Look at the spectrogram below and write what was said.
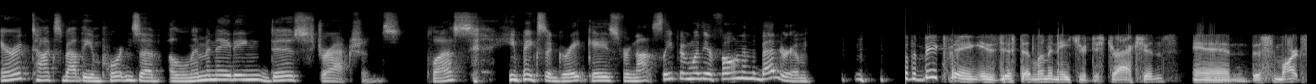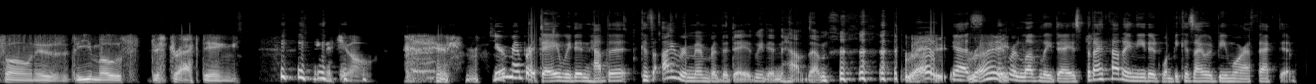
Eric talks about the importance of eliminating distractions. Plus, he makes a great case for not sleeping with your phone in the bedroom. well, the big thing is just eliminate your distractions, and mm-hmm. the smartphone is the most distracting thing that you own. Do you remember a day we didn't have it? Because I remember the days we didn't have them. right. Yes, right. they were lovely days, but I thought I needed one because I would be more effective.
